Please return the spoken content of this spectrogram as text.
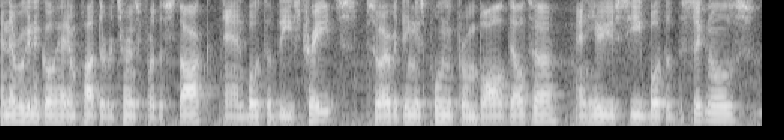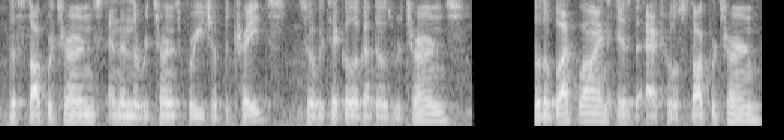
And then we're going to go ahead and plot the returns for the stock and both of these trades. So everything is pulling from vol delta and here you see both of the signals the stock returns and then the returns for each of the trades. So if we take a look at those returns so the black line is the actual stock return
